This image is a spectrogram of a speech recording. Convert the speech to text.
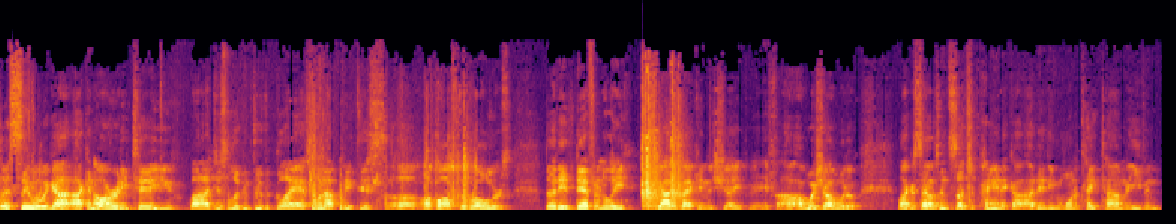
let's see what we got. I can already tell you by just looking through the glass when I picked this uh, up off the rollers that it definitely got it back into shape. If I, I wish I would have, like I said, I was in such a panic. I, I, didn't even want to take time to even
